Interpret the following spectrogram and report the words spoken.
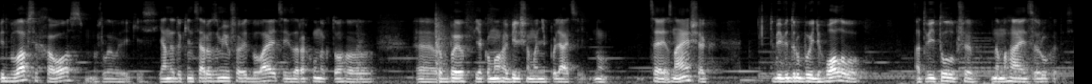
відбувався хаос, можливо, якийсь. Я не до кінця розумів, що відбувається, і за рахунок того е, робив якомога більше маніпуляцій. Ну, це знаєш, як тобі відрубують голову, а твій тулуб ще намагається рухатись.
